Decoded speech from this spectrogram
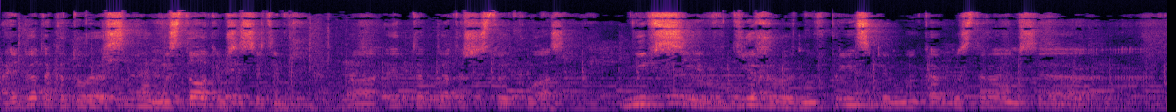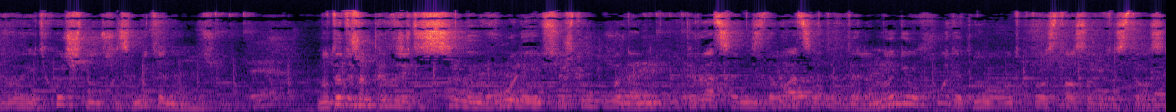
А ребята, которые, мы сталкиваемся с этим, э, это 5-6 класс, не все выдерживают, но в принципе мы как бы стараемся э, говорить, хочешь научиться, мы тебя научим. Но ты должен приложить силы, воли, и все что угодно, не упираться, не сдаваться и так далее. Многие уходят, но вот кто остался, тот остался.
